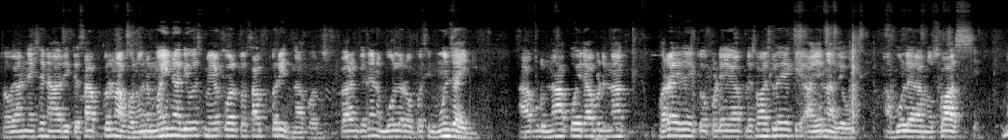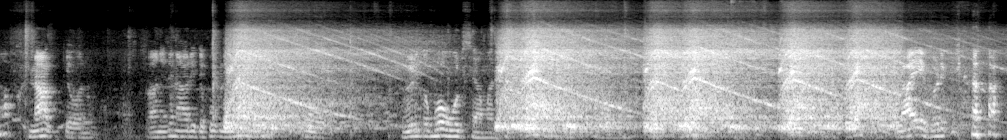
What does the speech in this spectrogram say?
તો હવે આને છે ને આ રીતે સાફ કરી નાખવાનું અને મહિના દિવસમાં એકવાર તો સાફ કરી જ નાખવાનું. કારણ કે છે ને બોલેરો પછી મૂંઝાય નહીં. આપણું નાક હોય તો આપણે નાક ભરાઈ જાય તો આપણે આપણે શ્વાસ લઈએ કે આ એના જેવું છે. આ બોલેરાનો શ્વાસ છે. નાક નાક કહેવાનું. આને છે ને આ રીતે ફૂકડી ભીડ તો બહુ ઉઠશે અમારે. લાય ભડકી.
